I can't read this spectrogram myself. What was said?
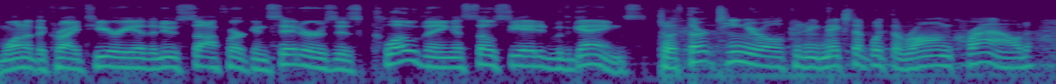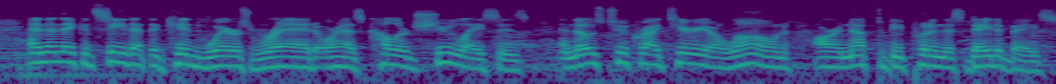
One of the criteria the new software considers is clothing associated with gangs. So a 13 year old could be mixed up with the wrong crowd, and then they could see that the kid wears red or has colored shoelaces, and those two criteria alone are enough to be put in this database.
